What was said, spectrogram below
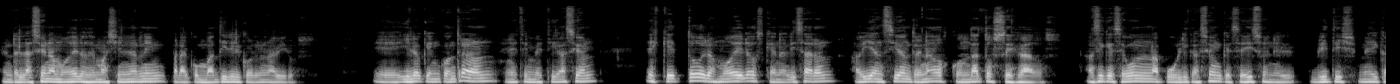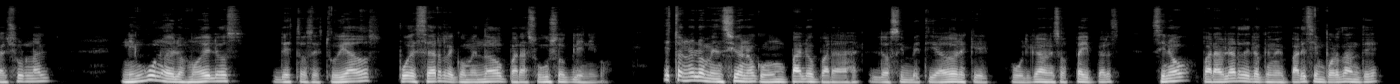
en relación a modelos de Machine Learning para combatir el coronavirus. Eh, y lo que encontraron en esta investigación es que todos los modelos que analizaron habían sido entrenados con datos sesgados. Así que según una publicación que se hizo en el British Medical Journal, ninguno de los modelos de estos estudiados puede ser recomendado para su uso clínico. Esto no lo menciono como un palo para los investigadores que publicaron esos papers, sino para hablar de lo que me parece importante,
